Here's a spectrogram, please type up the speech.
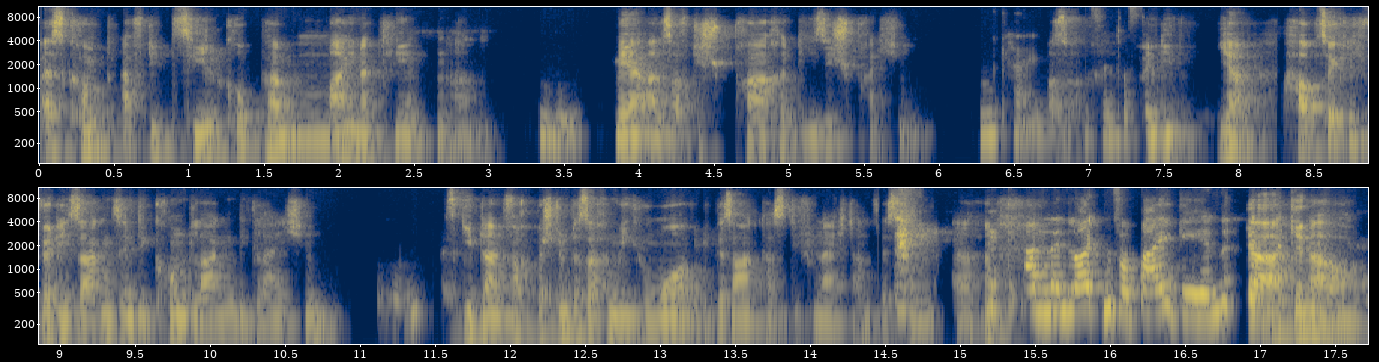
Es kommt auf die Zielgruppe meiner Klienten an, Mhm. mehr als auf die Sprache, die sie sprechen. Okay, Also, das ist interessant. Wenn die, ja, hauptsächlich würde ich sagen, sind die Grundlagen die gleichen. Es gibt einfach bestimmte Sachen wie Humor, wie du gesagt hast, die vielleicht ein bisschen. Äh, An den Leuten vorbeigehen. ja, genau.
